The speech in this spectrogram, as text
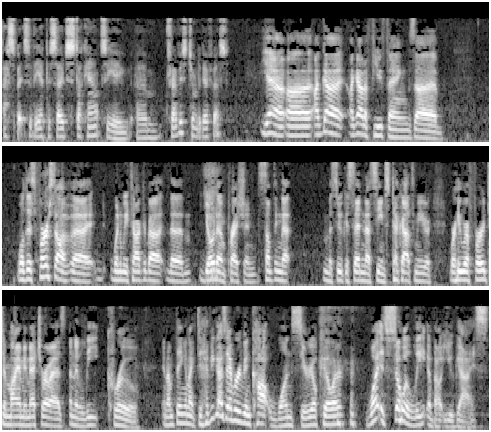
aspects of the episode stuck out to you? Um, Travis, do you want to go first? Yeah, uh, I've got I got a few things. Uh, well, just first off, uh, when we talked about the Yoda impression, something that Masuka said in that scene stuck out to me, where he referred to Miami Metro as an elite crew, and I'm thinking like, have you guys ever even caught one serial killer? what is so elite about you guys?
